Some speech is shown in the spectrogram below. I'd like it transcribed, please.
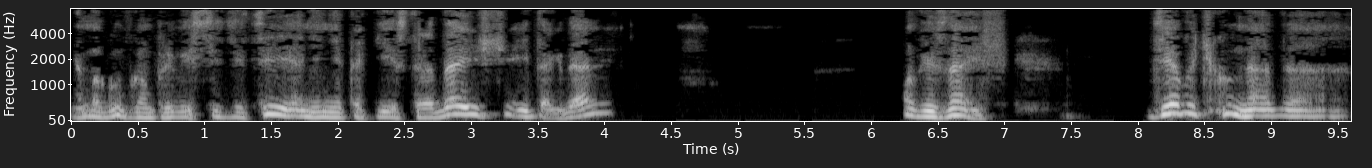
Я могу к вам привести детей, они не такие страдающие и так далее. Он говорит, знаешь, девочку надо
